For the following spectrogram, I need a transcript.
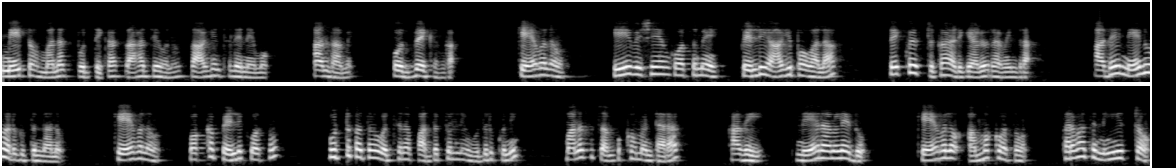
మీతో మనస్ఫూర్తిగా సహజీవనం సాగించలేనేమో అందామె ఉద్వేగంగా. కేవలం ఈ విషయం కోసమే పెళ్ళి ఆగిపోవాలా? రిక్వెస్ట్గా అడిగాడు రవీంద్ర. అదే నేను అడుగుతున్నాను. కేవలం ఒక్క పెళ్ళి కోసం పుట్టుకతో వచ్చిన పద్ధతుల్ని వదులుకుని మనసు చంపుకోమంటారా? అవి నేననలేదు. కేవలం అమ్మ కోసం. తర్వాత నీ ఇష్టం.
